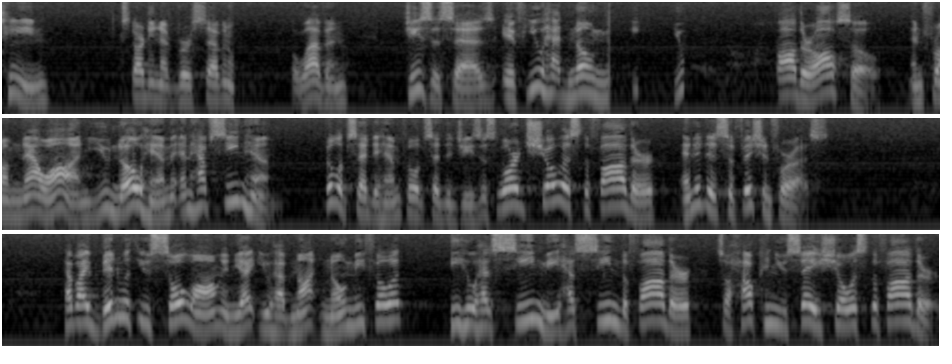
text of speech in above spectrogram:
14, starting at verse 7, 11, Jesus says, If you had known me, you would have known my Father also. And from now on, you know him and have seen him. Philip said to him, Philip said to Jesus, Lord, show us the Father, and it is sufficient for us. Have I been with you so long, and yet you have not known me, Philip? He who has seen me has seen the Father, so how can you say, Show us the Father?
